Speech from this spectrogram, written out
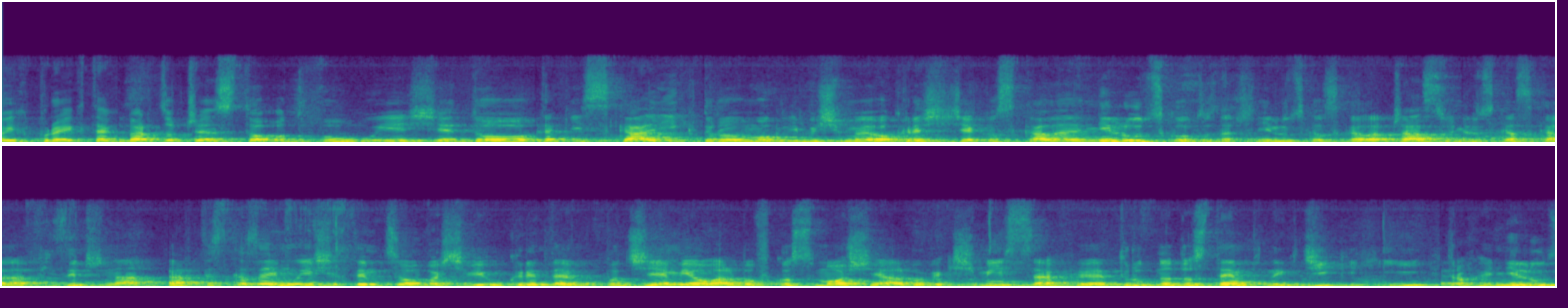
swoich projektach bardzo często odwołuje się do takiej skali, którą moglibyśmy określić jako skalę nieludzką, to znaczy nieludzka skala czasu, nieludzka skala fizyczna. Artystka zajmuje się tym, co właściwie ukryte pod ziemią, albo w kosmosie, albo w jakichś miejscach e, trudno dostępnych, dzikich i trochę nieludzkich.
